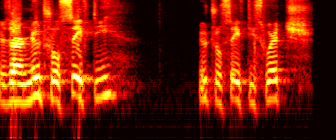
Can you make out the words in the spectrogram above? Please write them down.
Here's our neutral safety, neutral safety switch.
